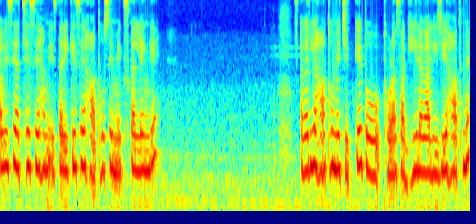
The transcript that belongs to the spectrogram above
अब इसे अच्छे से हम इस तरीके से हाथों से मिक्स कर लेंगे। अगर ये हाथों में चिपके तो थोड़ा सा घी लगा लीजिए हाथ में।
